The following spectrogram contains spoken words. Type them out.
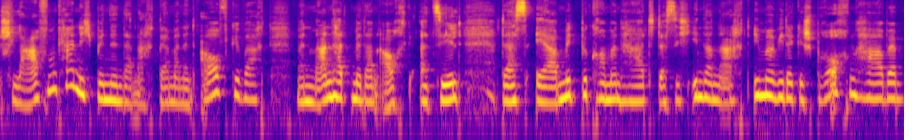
schlafen kann. Ich bin in der Nacht permanent aufgewacht. Mein Mann hat mir dann auch erzählt, dass er mitbekommen hat, dass ich in der Nacht immer wieder gesprochen habe.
